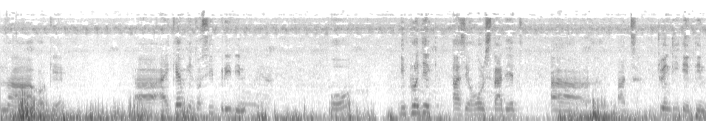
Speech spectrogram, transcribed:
Nah, okay. Uh, I came into sheep breeding, or the project as a whole started uh, at 2018,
